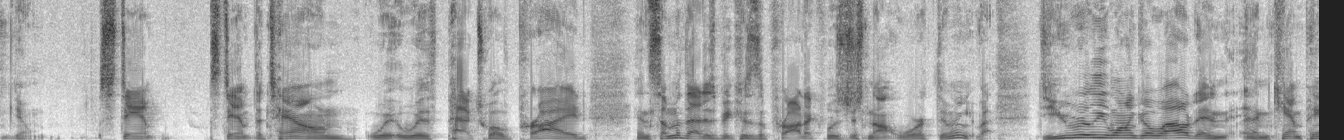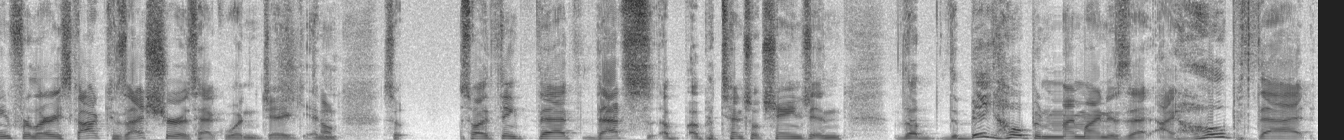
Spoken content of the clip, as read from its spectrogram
you know, stamp stamp the town with, with Pac-12 pride, and some of that is because the product was just not worth doing it. But do you really want to go out and, and campaign for Larry Scott? Because I sure as heck wouldn't, Jake. And oh. so. So I think that that's a, a potential change, and the the big hope in my mind is that I hope that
